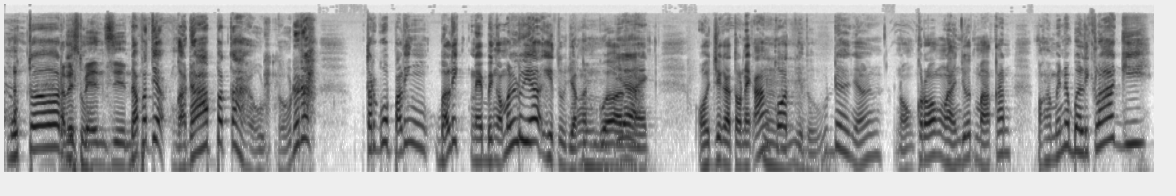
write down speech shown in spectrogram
muter Habis gitu. bensin. dapat ya? Nggak dapat ah. Udah, udah dah. Ntar gue paling balik nebeng sama lu ya gitu. Jangan gua Iya. naik ojek atau naik angkot gitu. Udah jangan. Nongkrong lanjut makan pengamennya balik lagi.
